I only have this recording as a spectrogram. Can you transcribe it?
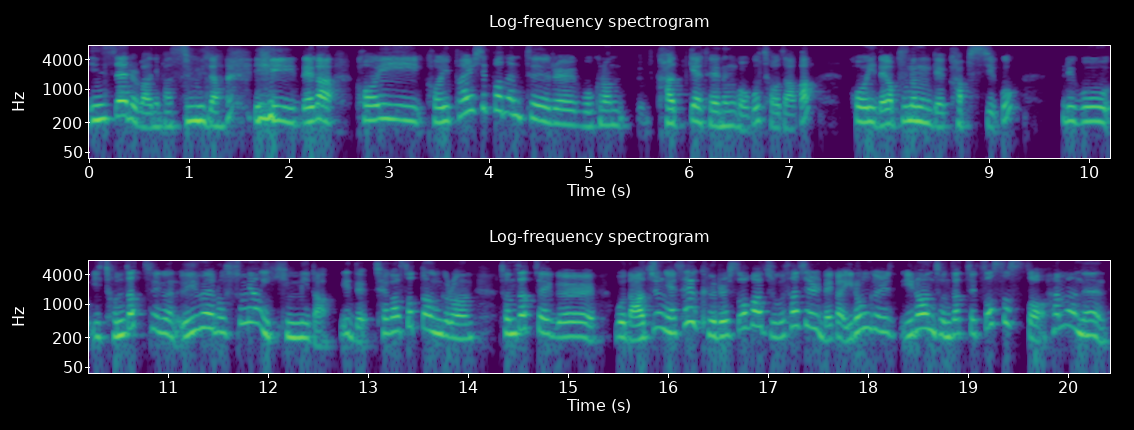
인세를 많이 받습니다. 이 내가 거의 거의 80%를 뭐 그런 갖게 되는 거고 저자가 거의 내가 부르는 게 값이고 그리고 이 전자책은 의외로 수명이 깁니다. 이 제가 썼던 그런 전자책을 뭐 나중에 새 글을 써가지고 사실 내가 이런 글 이런 전자책 썼었어 하면은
